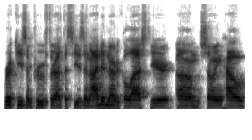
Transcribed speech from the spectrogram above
rookies improve throughout the season. I did an article last year um, showing how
